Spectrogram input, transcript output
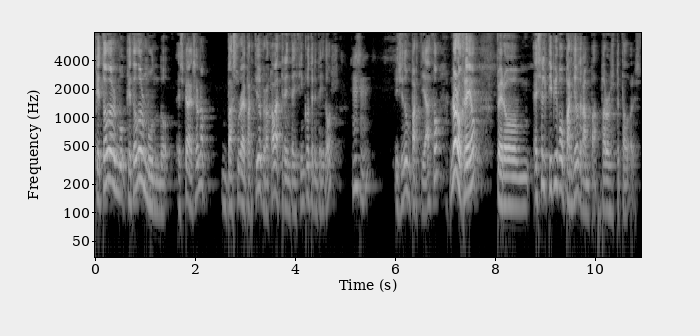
que, todo el, que todo el mundo espera que sea una basura de partido, pero acaba 35-32 Ujú. y siendo un partidazo. No lo creo, pero es el típico partido trampa para los espectadores.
